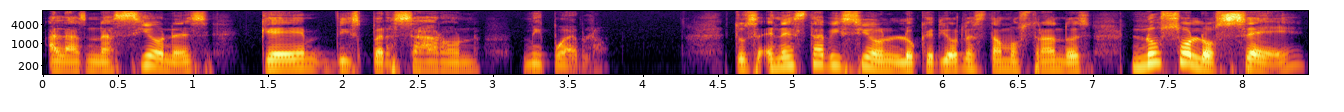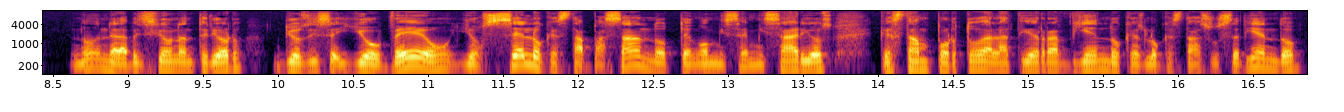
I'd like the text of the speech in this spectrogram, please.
a las naciones que dispersaron mi pueblo. Entonces, en esta visión lo que Dios le está mostrando es, no solo sé, ¿no? En la visión anterior, Dios dice, yo veo, yo sé lo que está pasando, tengo mis emisarios que están por toda la tierra viendo qué es lo que está sucediendo,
